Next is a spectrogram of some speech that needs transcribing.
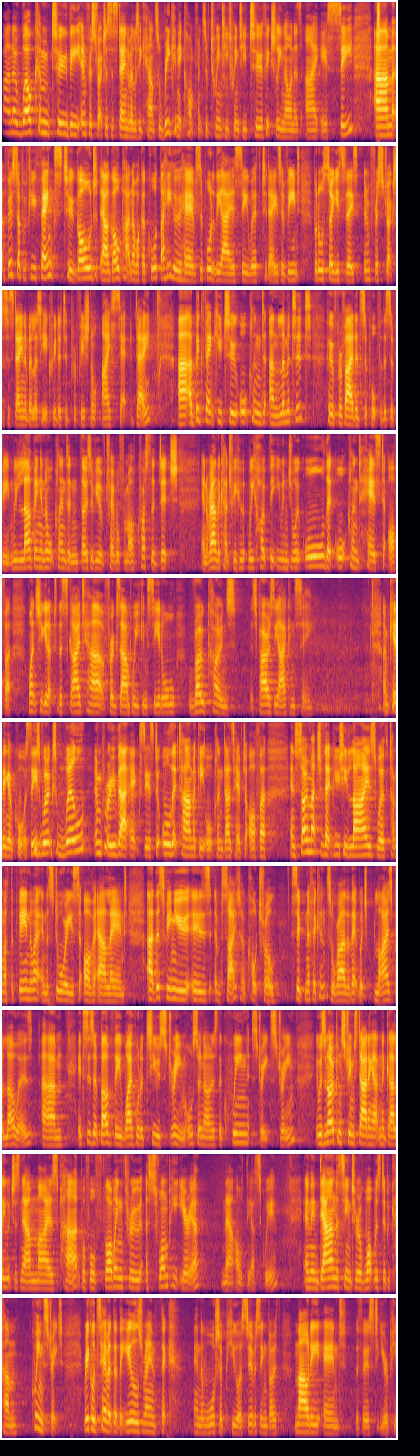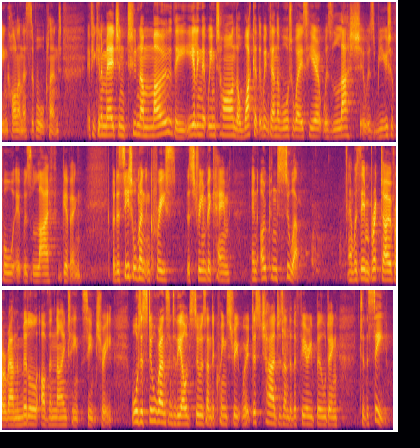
Whānau, welcome to the Infrastructure Sustainability Council Reconnect Conference of 2022, affectionately known as ISC. Um, first up, a few thanks to Gold, our Gold partner Waka Kotahi, who have supported the ISC with today's event, but also yesterday's Infrastructure Sustainability Accredited Professional ISAP Day. Uh, a big thank you to Auckland Unlimited, who have provided support for this event. We love being in Auckland, and those of you who have travelled from across the ditch and around the country, we hope that you enjoy all that Auckland has to offer. Once you get up to the Sky Tower, for example, you can see it all road cones as far as the eye can see. I'm kidding, of course. These works will improve our access to all that Tāmaki Auckland does have to offer. And so much of that beauty lies with Tangata Whenua and the stories of our land. Uh, this venue is a site of cultural significance, or rather that which lies below it. Um, it is above the Waihorotiu stream, also known as the Queen Street stream. It was an open stream starting out in the gully, which is now Myers Park, before flowing through a swampy area, now Aotea Square, and then down the centre of what was to become Queen Street. Records have it that the eels ran thick and the water pure, servicing both Māori and the first European colonists of Auckland. If you can imagine Tunamo, the eeling that went on, the waka that went down the waterways here, it was lush, it was beautiful, it was life giving. But as settlement increased, the stream became an open sewer and was then bricked over around the middle of the 19th century. Water still runs into the old sewers under Queen Street where it discharges under the ferry building to the sea.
